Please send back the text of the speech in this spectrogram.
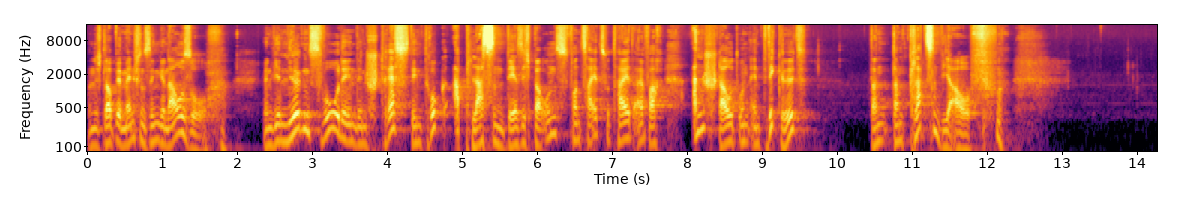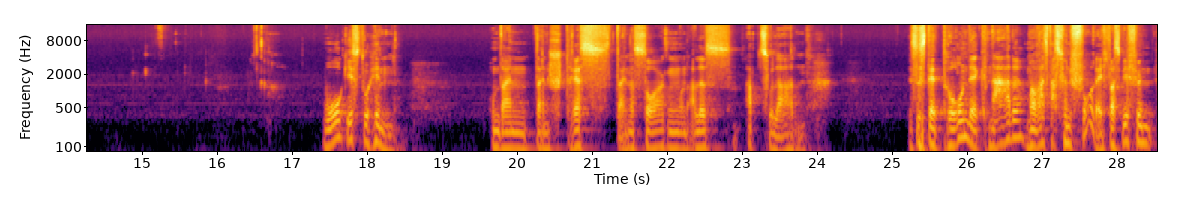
Und ich glaube, wir Menschen sind genauso. Wenn wir nirgendswo den, den Stress, den Druck ablassen, der sich bei uns von Zeit zu Zeit einfach anstaut und entwickelt, dann, dann platzen wir auf. Wo gehst du hin, um deinen, deinen Stress, deine Sorgen und alles abzuladen? Es ist der Thron der Gnade. Was, was für ein Vorrecht, was wir für einen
